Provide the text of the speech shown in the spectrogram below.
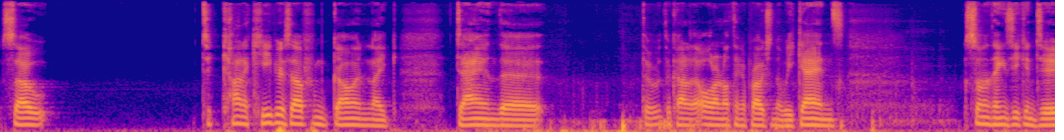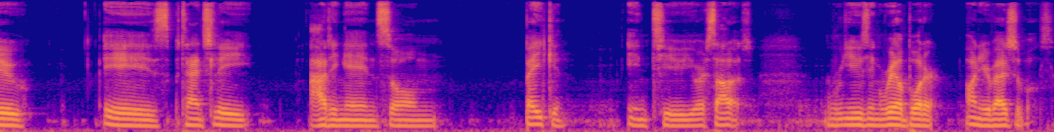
So, to kind of keep yourself from going like down the the, the kind of the all or nothing approach in the weekends, some of the things you can do is potentially adding in some bacon into your salad, using real butter on your vegetables,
